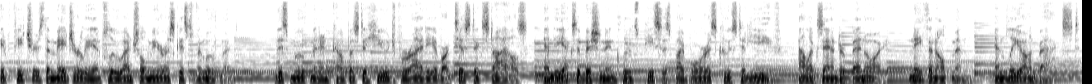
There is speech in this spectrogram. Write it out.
it features the majorly influential Mir iskusstva movement. This movement encompassed a huge variety of artistic styles, and the exhibition includes pieces by Boris Kustodiev, Alexander Benois, Nathan Altman, and Leon Bakst.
